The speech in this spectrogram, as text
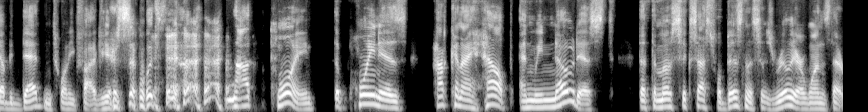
I'll be dead in 25 years. So what's it's not the point. The point is, how can I help? And we noticed that the most successful businesses really are ones that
